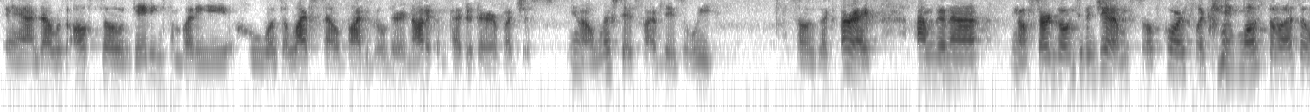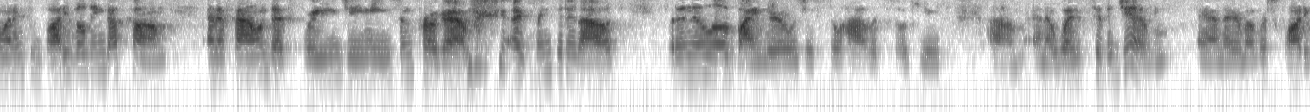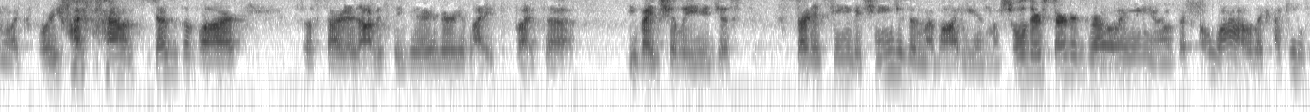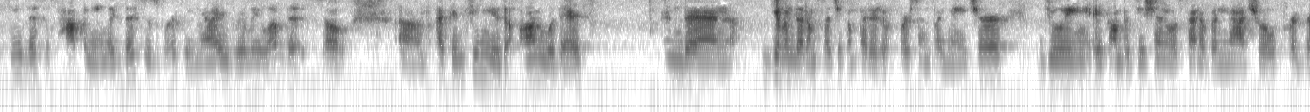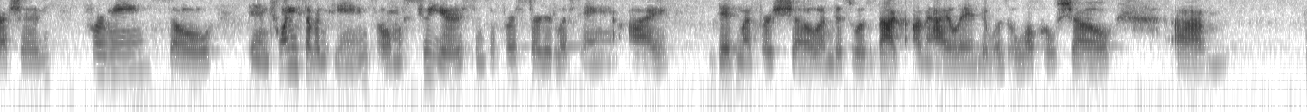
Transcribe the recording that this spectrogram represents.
and I was also dating somebody who was a lifestyle bodybuilder, not a competitor, but just you know lifted five days a week. So I was like, all right, I'm gonna you know started going to the gym. So of course, like most of us, I went into bodybuilding.com and I found that free Jamie Eason program. I printed it out, put it in a little binder, which I still have. It's so cute. Um, and I went to the gym, and I remember squatting like 45 pounds just the bar so started obviously very, very light, but uh, eventually just started seeing the changes in my body and my shoulders started growing and I was like, oh wow, like I can see this is happening, like this is working. I really love this. So um, I continued on with it. And then given that I'm such a competitive person by nature, doing a competition was kind of a natural progression for me. So in 2017, so almost two years since I first started lifting, I did my first show, and this was back on the island. It was a local show. Um,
